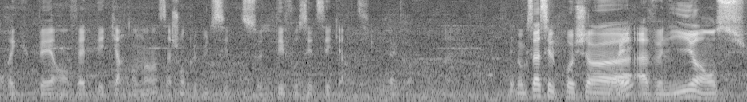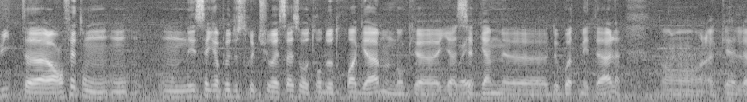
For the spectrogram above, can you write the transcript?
on récupère en fait des cartes en main, sachant que le but c'est de se défausser de ces cartes. D'accord. Donc ça c'est le prochain euh, Oui. à venir. Ensuite, euh, alors en fait on, on- on essaye un peu de structurer ça sur autour de trois gammes. Donc euh, il y a Oui. cette gamme euh, de boîtes métal dans laquelle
